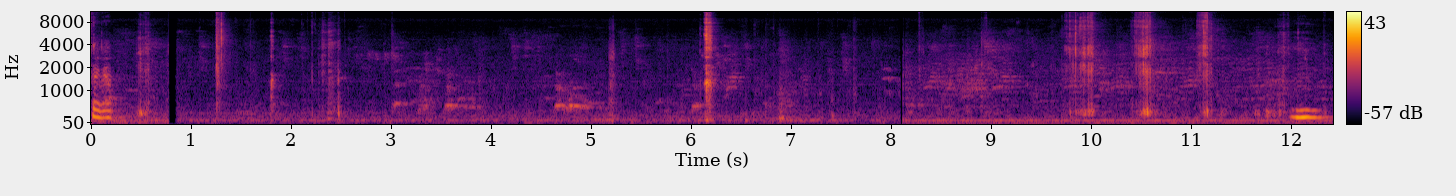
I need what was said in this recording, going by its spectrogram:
Sarap. Mm.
